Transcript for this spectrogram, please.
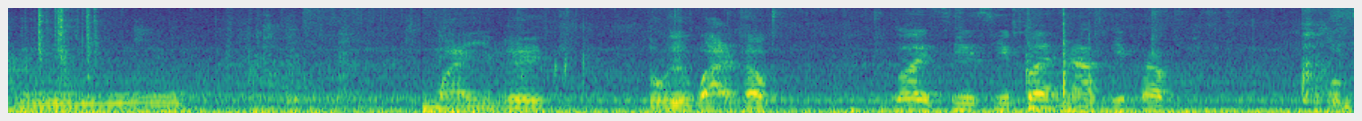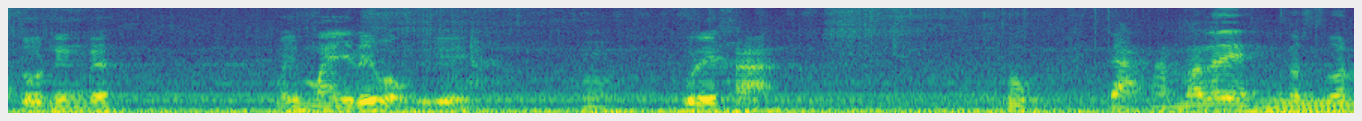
โอ้ใหม่เลยตัวเท่าไหร่ครับร้อยสี่สิบร้อยห้าสิบครับ ผมตัวหนึ่งเด้อไม่ไหม้เลยบอกทีเดียวผู้ใดขาทุกจากหันมาเลยสดสด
